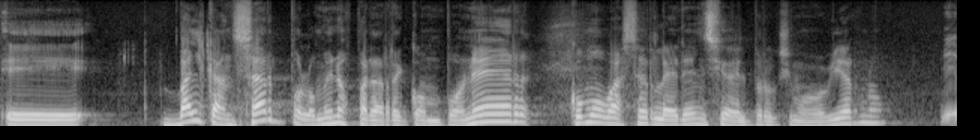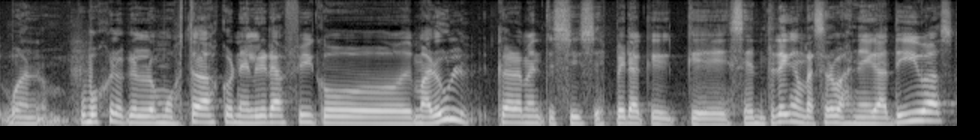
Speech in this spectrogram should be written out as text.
Eh, ¿Va a alcanzar por lo menos para recomponer? ¿Cómo va a ser la herencia del próximo gobierno? Bueno, vos creo que lo mostrabas con el gráfico de Marul, claramente sí, se espera que, que se entreguen reservas negativas.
